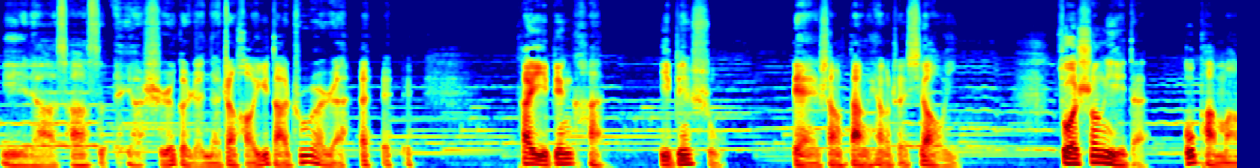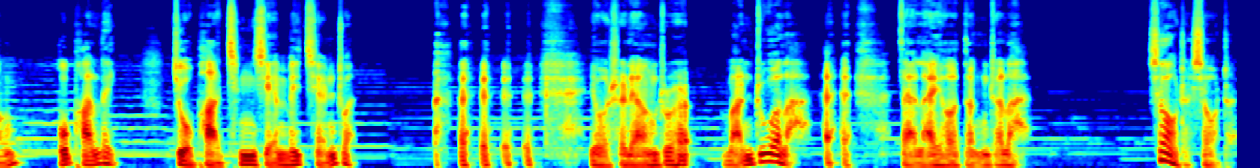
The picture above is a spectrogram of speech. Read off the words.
一两三四，哎呀，十个人呢，正好一大桌啊！他一边看，一边数，脸上荡漾着笑意。做生意的不怕忙，不怕累，就怕清闲没钱赚。又是两桌满桌了，再来要等着了。笑着笑着，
